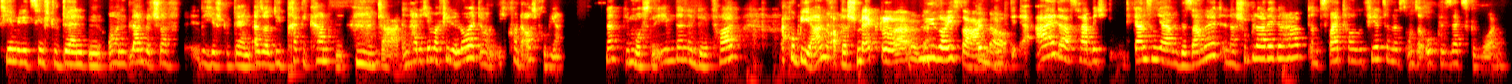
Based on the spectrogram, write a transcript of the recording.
Tiermedizinstudenten und landwirtschaftliche Studenten, also die Praktikanten mhm. da. Dann hatte ich immer viele Leute und ich konnte ausprobieren. Ne? Die mussten eben dann in dem Fall probieren, ob das schmeckt oder wie soll ich sagen. Genau. Und all das habe ich die ganzen Jahre gesammelt, in der Schublade gehabt und 2014 ist unser OP6 geworden.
